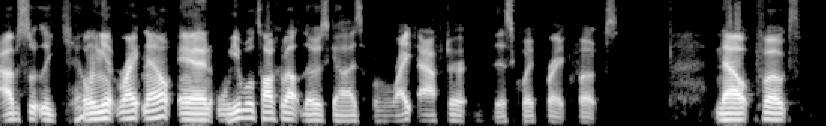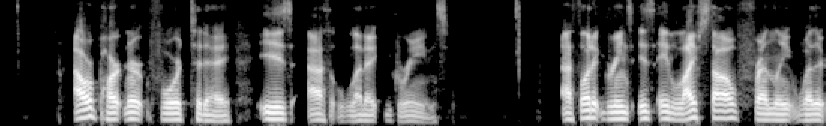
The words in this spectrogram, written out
absolutely killing it right now. And we will talk about those guys right after this quick break, folks. Now, folks, our partner for today is Athletic Greens. Athletic Greens is a lifestyle friendly, whether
